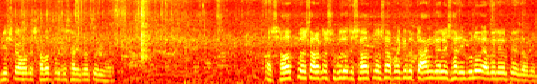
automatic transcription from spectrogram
বিশেষ করে আমাদের সাদাতপুরে যে শাড়িগুলো তৈরি হয়। আর সাদাতপুর আসলে আরেকটা সুবিধা হচ্ছে সাদাতপুর আসলে আপনারা কিন্তু টাঙ্গাইলের শাড়িগুলো অ্যাভেলেবেল পেয়ে যাবেন।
